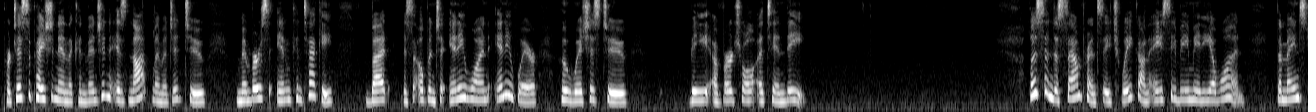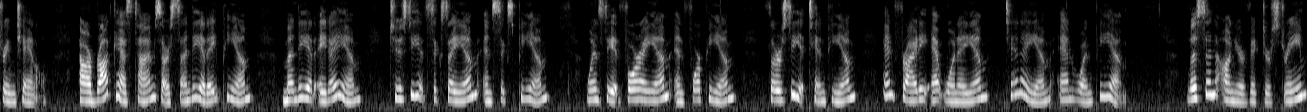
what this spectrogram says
Participation in the convention is not limited to members in Kentucky, but is open to anyone anywhere who wishes to be a virtual attendee. Listen to Soundprints each week on ACB Media 1, the mainstream channel. Our broadcast times are Sunday at 8 p.m., Monday at 8 a.m., Tuesday at 6 a.m. and 6 p.m., Wednesday at 4 a.m. and 4 p.m., Thursday at 10 p.m., and Friday at 1 a.m., 10 a.m., and 1 p.m. Listen on your Victor stream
